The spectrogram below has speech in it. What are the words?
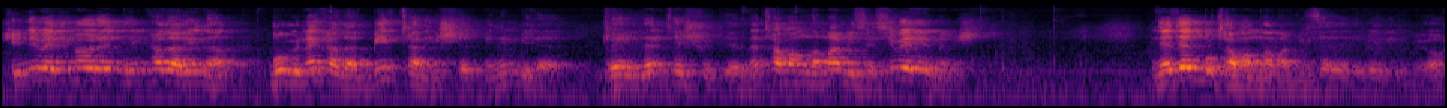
Şimdi benim öğrendiğim kadarıyla bugüne kadar bir tane işletmenin bile verilen teşviklerine tamamlama vizesi verilmemiştir. Neden bu tamamlama vizeleri verilmiyor?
